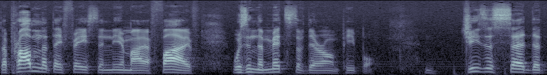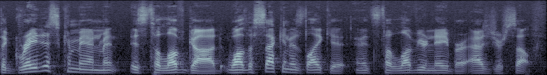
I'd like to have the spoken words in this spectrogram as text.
the problem that they faced in Nehemiah 5 was in the midst of their own people. Jesus said that the greatest commandment is to love God, while the second is like it, and it's to love your neighbor as yourself.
